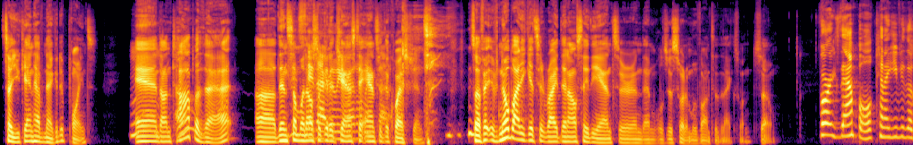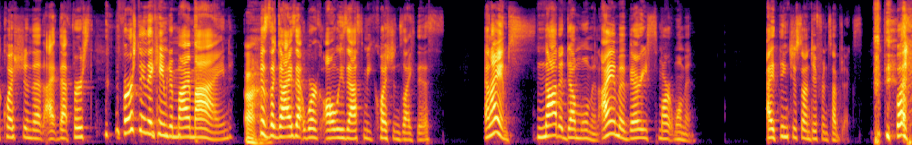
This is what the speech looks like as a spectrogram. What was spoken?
So you can't have negative points. And on top Oh. of that, uh, then You someone else will that get a chance to like answer the question. so if, if nobody gets it right, then I'll say the answer, and then we'll just sort of move on to the next one. So For example, can I give you the question that I that first first thing that came to my mind uh-huh. because the guys at work always ask me questions like this, and I am not a dumb woman. I am a very smart woman. I think just on different subjects, but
